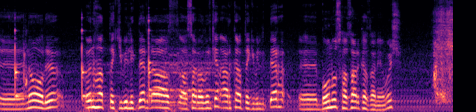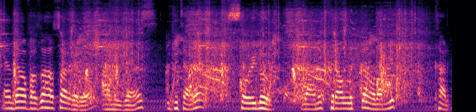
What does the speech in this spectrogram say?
e, e, ne oluyor? Ön hattaki birlikler daha az hasar alırken arka hattaki birlikler e, bonus hasar kazanıyormuş. Yani daha fazla hasar veriyor anlayacağınız. İki tane soylu yani krallıktan olan bir kart.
